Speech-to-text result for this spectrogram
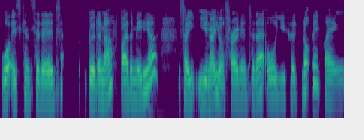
what is considered good enough by the media. So, you know, you're thrown into that, or you could not be playing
